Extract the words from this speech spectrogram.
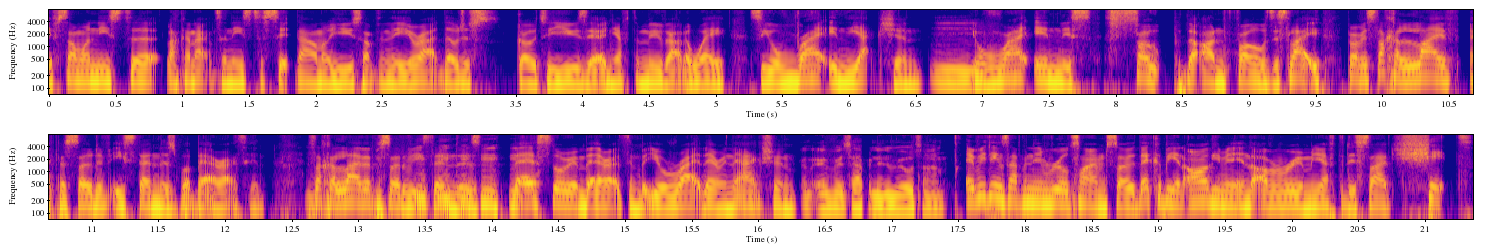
If someone needs to, like an actor needs to sit down or use something that you're at, they'll just go to use it and you have to move out of the way. So you're right in the action. Mm. You're right in this soap that unfolds. It's like, bro, it's like a live episode of EastEnders, but better acting. It's like a live episode of EastEnders, better story and better acting, but you're right there in the action. And everything's happening in real time. Everything's happening in real time. So there could be an argument in the other room and you have to decide, shit,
